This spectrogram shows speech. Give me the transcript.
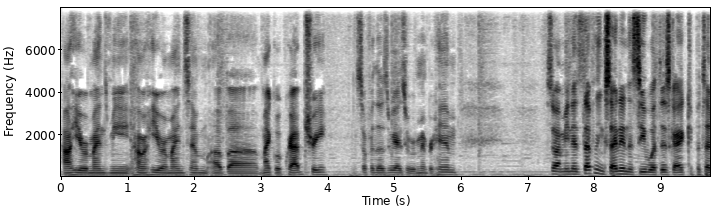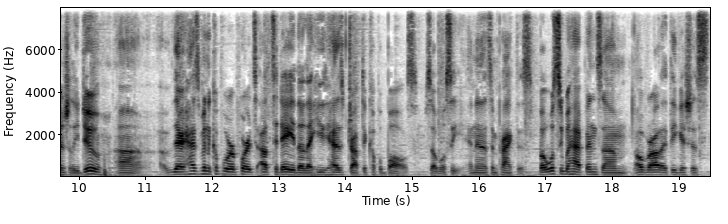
how he reminds me, how he reminds him of uh, Michael Crabtree so for those of you guys who remember him, so I mean, it's definitely exciting to see what this guy could potentially do. Uh, there has been a couple reports out today though that he has dropped a couple balls, so we'll see. And then that's in practice, but we'll see what happens. Um, overall, I think it's just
